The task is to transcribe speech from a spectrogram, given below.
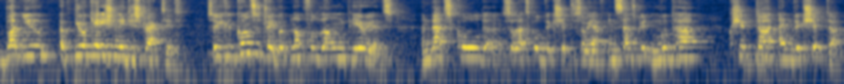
but you, uh, you're occasionally distracted. So you can concentrate, but not for long periods. And that's called, uh, so that's called vikshipta. So we have in Sanskrit mudha, kshipta and vikshipta.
